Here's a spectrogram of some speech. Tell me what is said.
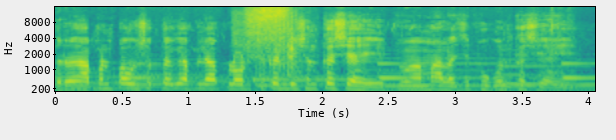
तर आपण पाहू शकता की आपल्या प्लॉटची कंडिशन कशी आहे किंवा मालाची फुगवण कशी आहे.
